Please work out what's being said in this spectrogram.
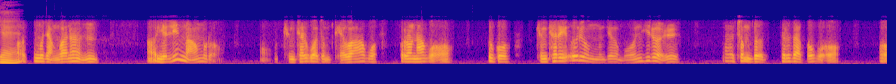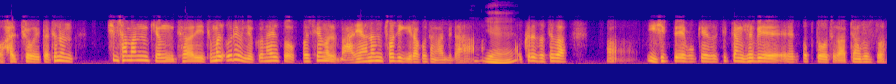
예. 어, 국무 장관은 어, 열린 마음으로 어, 경찰과 좀 대화하고 토론하고 그리고 경찰의 어려운 문제가 뭔지를 어, 좀더 들여다보고 어, 할 필요가 있다. 저는 14만 경찰이 정말 어려운 여건 하에서 고생을 많이 하는 조직이라고 생각합니다. 예. 그래서 제가 어 20대 국회에서 직장 협의회법도 제가 앞장서서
